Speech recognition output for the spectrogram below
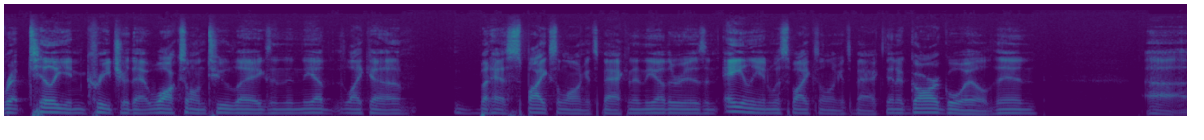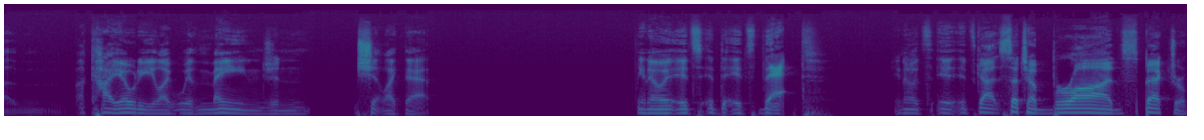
reptilian creature that walks on two legs, and then the other like a but has spikes along its back, and then the other is an alien with spikes along its back. Then a gargoyle, then uh, a coyote like with mange and shit like that. You know, it's it, it's that. You know, it's it, it's got such a broad spectrum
